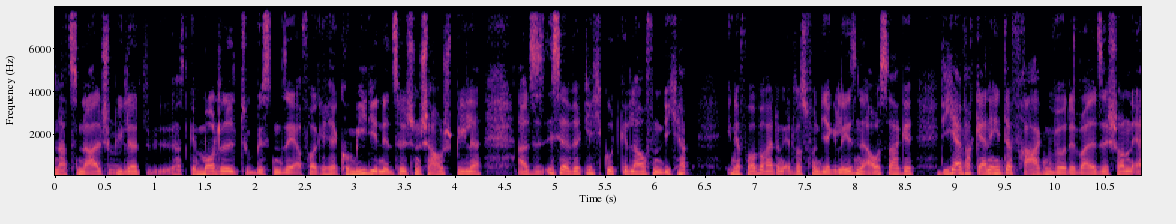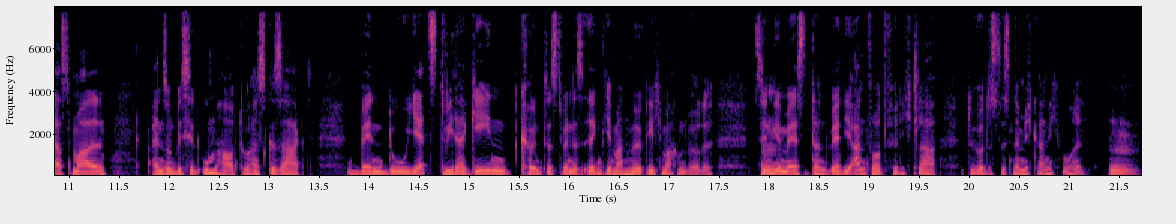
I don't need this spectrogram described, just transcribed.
Nationalspieler, du hast gemodelt, du bist ein sehr erfolgreicher Comedian, inzwischen Schauspieler. Also es ist ja wirklich gut gelaufen. Und ich habe in der Vorbereitung etwas von dir gelesen, eine Aussage, die ich einfach gerne hinterfragen würde, weil sie schon erstmal einen so ein bisschen umhaut. Du hast gesagt, wenn du jetzt wieder gehen könntest, wenn das irgendjemand möglich machen würde, sinngemäß, hm. dann wäre die Antwort für dich klar. Du würdest es nämlich gar nicht wollen. Hm.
